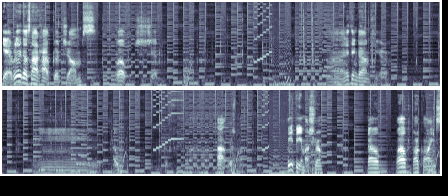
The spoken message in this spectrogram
Yeah, it really does not have good jumps. Well, shit. Uh, anything down here? Any... Nope. Ah, there's one. Please be a mushroom. No. Well, more coins.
